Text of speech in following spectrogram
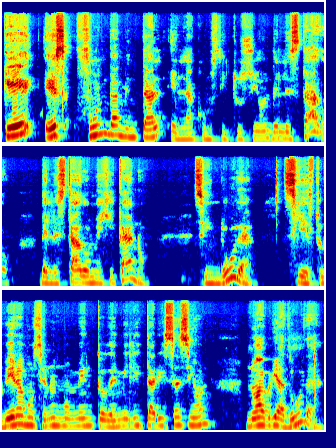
que es fundamental en la constitución del Estado, del Estado mexicano. Sin duda, si estuviéramos en un momento de militarización, no habría duda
